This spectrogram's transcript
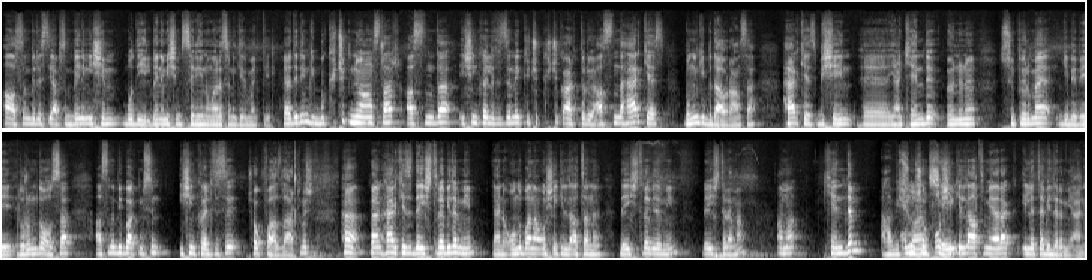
Alsın birisi yapsın. Benim işim bu değil. Benim işim seri numarasını girmek değil. Ya dediğim gibi bu küçük nüanslar aslında işin kalitesini küçük küçük arttırıyor. Aslında herkes bunun gibi davransa, herkes bir şeyin e, yani kendi önünü süpürme gibi bir durumda olsa aslında bir bakmışsın işin kalitesi çok fazla artmış. Ha ben herkesi değiştirebilir miyim? Yani onu bana o şekilde atanı değiştirebilir miyim? Değiştiremem. Ama kendim Abi şu onu an çok, şey- o şekilde atmayarak iletebilirim yani.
